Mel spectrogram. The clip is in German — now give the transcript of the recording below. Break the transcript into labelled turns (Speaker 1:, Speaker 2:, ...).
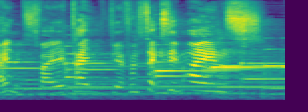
Speaker 1: 1, 2, 3, 4, 5, 6, 7, 1.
